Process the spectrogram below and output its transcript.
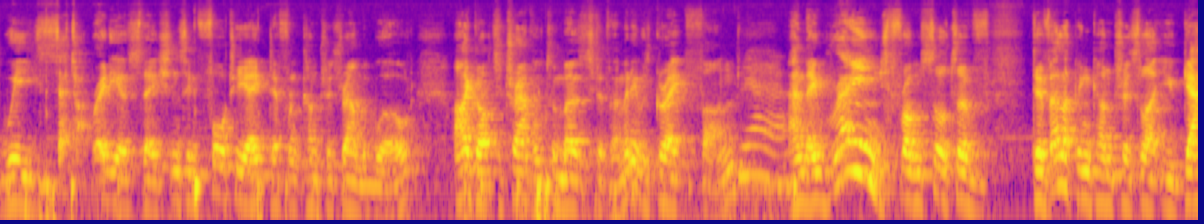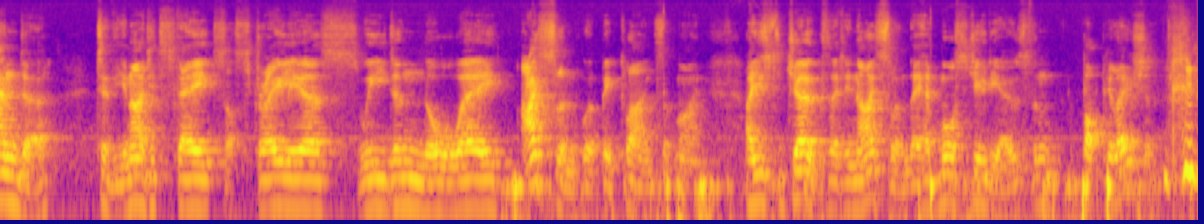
we set up radio stations in 48 different countries around the world. I got to travel to most of them, and it was great fun. Yeah. And they ranged from sort of developing countries like Uganda to the United States, Australia, Sweden, Norway, Iceland were big clients of mine. I used to joke that in Iceland they had more studios than population. It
